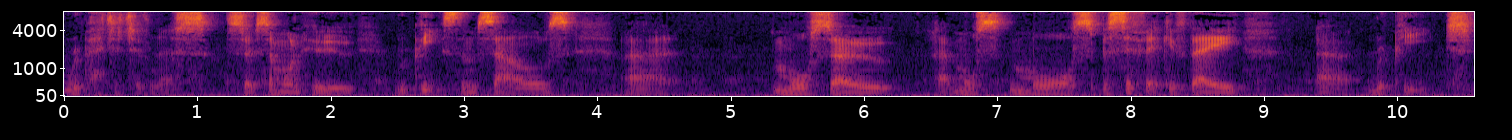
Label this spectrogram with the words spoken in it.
repetitiveness. So someone who repeats themselves more so, more more specific if they repeat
